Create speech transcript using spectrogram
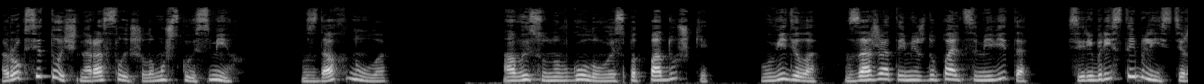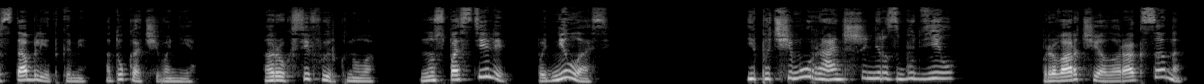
Рокси точно расслышала мужской смех. Вздохнула. А высунув голову из-под подушки, увидела зажатый между пальцами Вита серебристый блистер с таблетками от укачивания. Рокси фыркнула, но с постели поднялась. — И почему раньше не разбудил? — проворчала Роксана,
